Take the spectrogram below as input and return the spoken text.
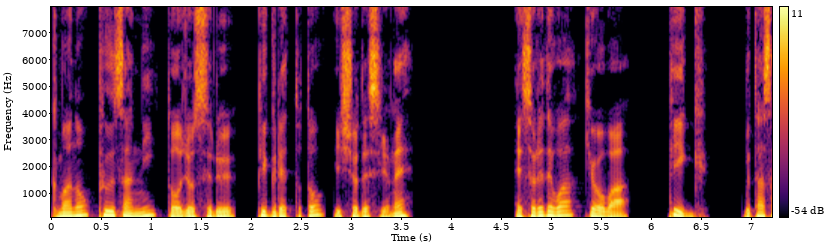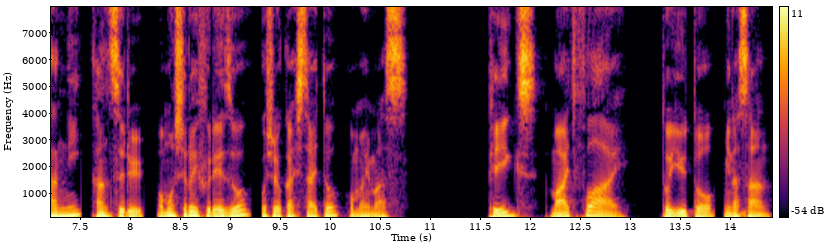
熊のプーさんに登場するピグレットと一緒ですよね。それでは今日は pig 豚さんに関する面白いフレーズをご紹介したいと思います。pigs might fly というと皆さん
